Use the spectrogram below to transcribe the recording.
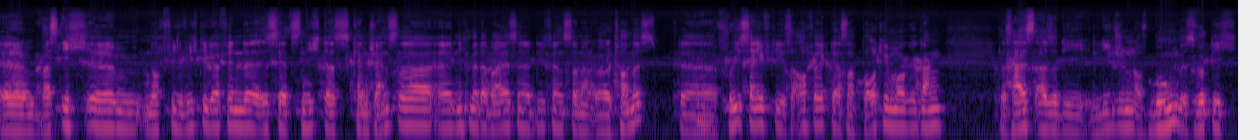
Ähm, was ich ähm, noch viel wichtiger finde, ist jetzt nicht, dass Cam Chancellor äh, nicht mehr dabei ist in der Defense, sondern Earl Thomas. Der Free Safety ist auch weg, der ist nach Baltimore gegangen. Das heißt also, die Legion of Boom ist wirklich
